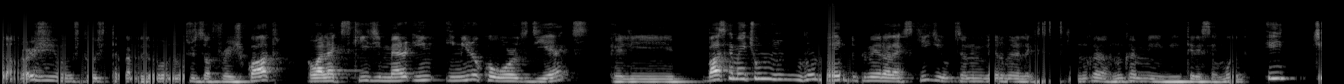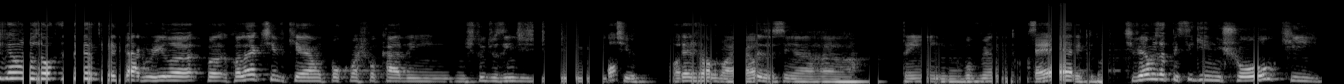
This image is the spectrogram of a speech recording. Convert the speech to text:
pela Merge, um estúdio que trabalhou no Streets of Rage 4. O Alex Kidd em, em Miracle World DX. Ele, basicamente, um, remake do primeiro Alex Kidd. Se eu não me engano, o primeiro Alex Kidd nunca, nunca me, interessei muito. E tivemos outros a Gorilla Collective, que é um pouco mais focado em, em estúdios indies de até jogos maiores, assim, a, tem envolvimento com série e tudo. Tivemos a PC Game Show, que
